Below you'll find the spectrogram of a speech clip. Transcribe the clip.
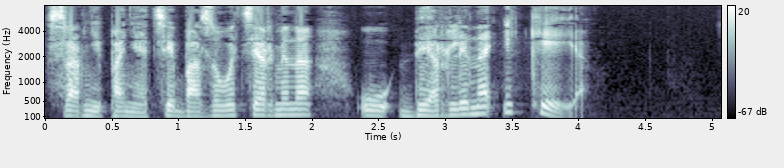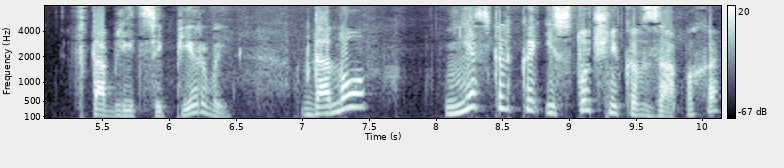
Сравни понятие базового термина у Берлина и Кея. В таблице первой дано несколько источников запаха,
